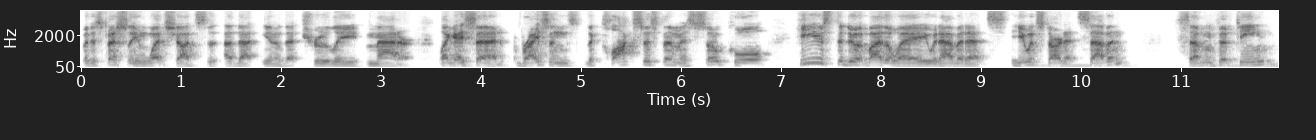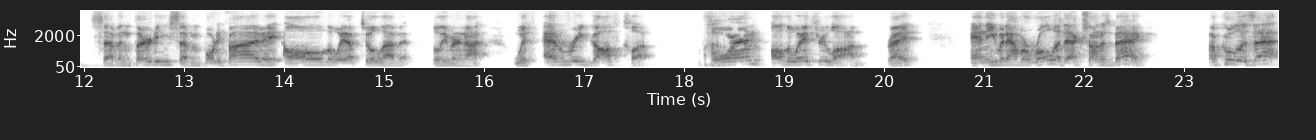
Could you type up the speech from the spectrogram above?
but especially in wet shots that, uh, that you know that truly matter. Like I said, Bryson's the clock system is so cool. He used to do it, by the way. He would have it at he would start at seven, 7.15, 7.30, 7.45, 8, all the way up to 11, believe it or not, with every golf club, wow. foreign all the way through lob, right? And he would have a Rolodex on his bag. How cool is that?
